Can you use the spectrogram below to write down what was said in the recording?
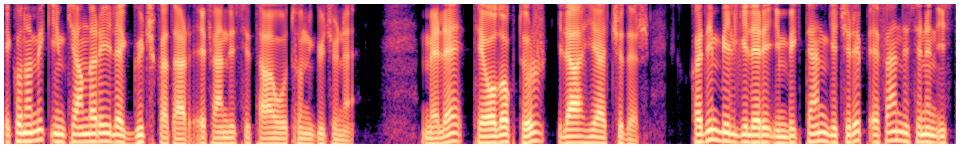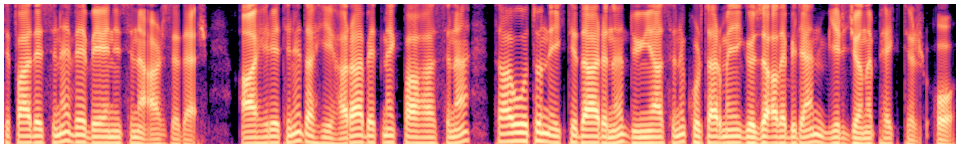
Ekonomik imkanlarıyla güç katar efendisi tağutun gücüne. Mele, teologtur, ilahiyatçıdır. Kadim bilgileri imbikten geçirip efendisinin istifadesine ve beğenisine arz eder. Ahiretini dahi harap etmek pahasına tağutun iktidarını, dünyasını kurtarmayı göze alabilen bir canı pektir o.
